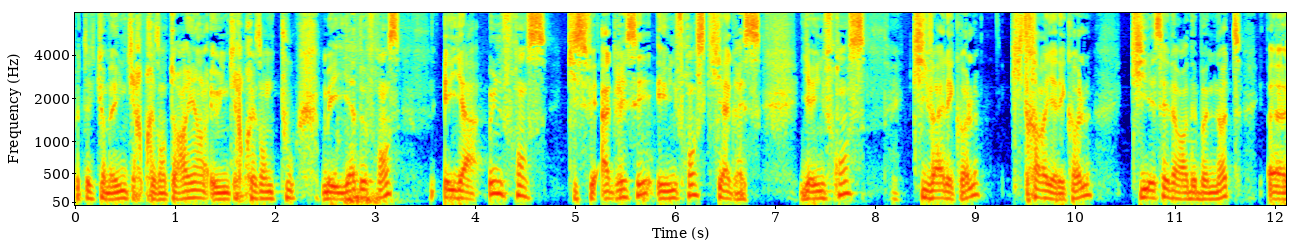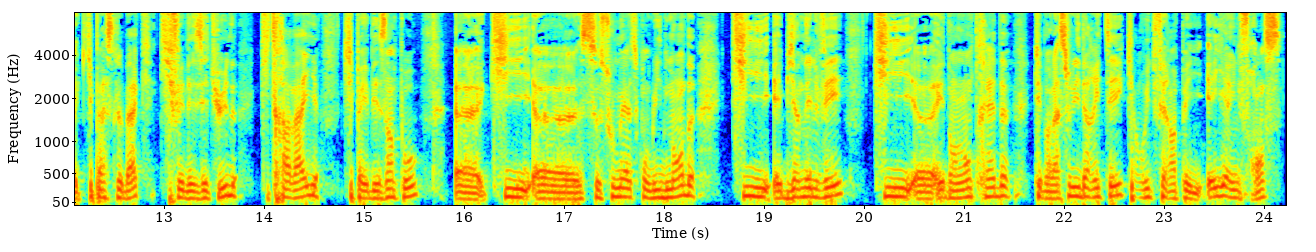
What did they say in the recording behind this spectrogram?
Peut-être qu'il y en a une qui représente rien et une qui représente tout, mais il y a deux France. Et il y a une France qui se fait agresser et une France qui agresse. Il y a une France qui va à l'école, qui travaille à l'école, qui essaie d'avoir des bonnes notes, euh, qui passe le bac, qui fait des études, qui travaille, qui paye des impôts, euh, qui euh, se soumet à ce qu'on lui demande, qui est bien élevé, qui est dans l'entraide, qui est dans la solidarité, qui a envie de faire un pays. Et il y a une France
